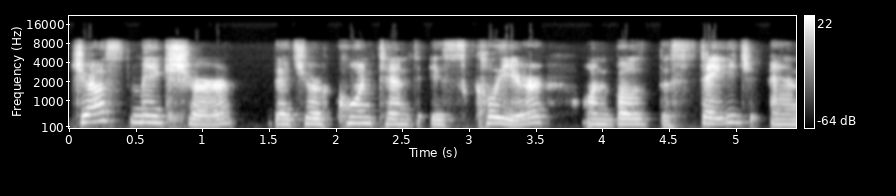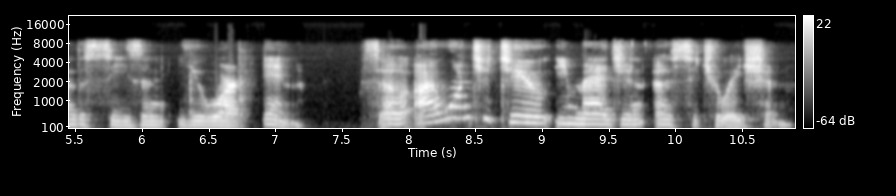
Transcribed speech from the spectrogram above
just make sure that your content is clear on both the stage and the season you are in. So I want you to imagine a situation.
